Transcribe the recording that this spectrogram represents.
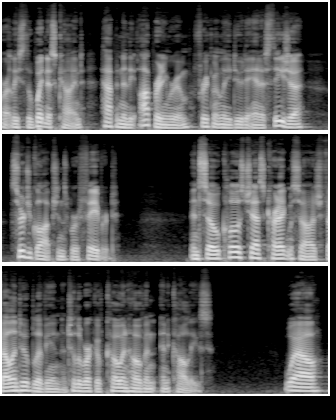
or at least the witness kind, happened in the operating room, frequently due to anesthesia, surgical options were favored. And so closed chest cardiac massage fell into oblivion until the work of Kouwenhoven and colleagues. Well,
